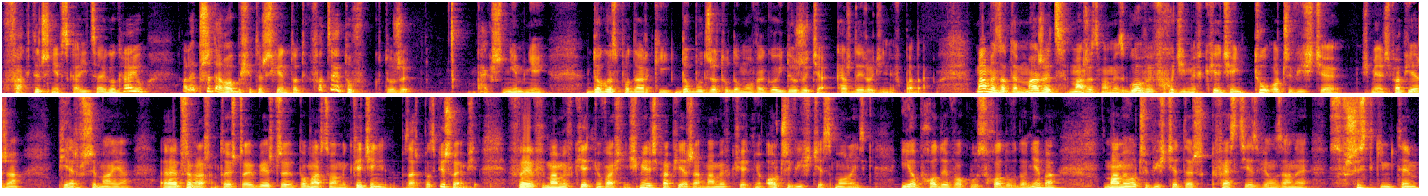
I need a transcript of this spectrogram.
faktycznie w skali całego kraju, ale przydałoby się też święto tych facetów, którzy także nie mniej, do gospodarki, do budżetu domowego i do życia każdej rodziny wpadają. Mamy zatem marzec, marzec mamy z głowy, wchodzimy w kwiecień, tu oczywiście śmierć papieża, 1 maja, e, przepraszam, to jeszcze, jeszcze po marcu mamy kwiecień, zaś pospieszyłem się. W, w, mamy w kwietniu właśnie śmierć papieża, mamy w kwietniu oczywiście Smoleńsk i obchody wokół schodów do nieba. Mamy oczywiście też kwestie związane z wszystkim tym,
